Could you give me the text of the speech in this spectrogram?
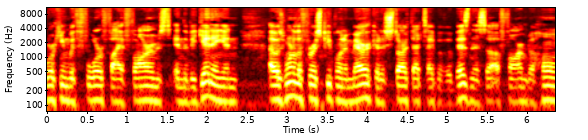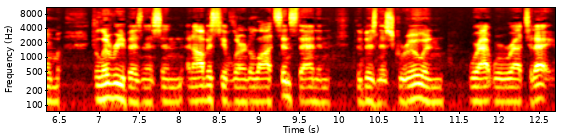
working with four or five farms in the beginning. And I was one of the first people in America to start that type of a business, a farm to home delivery business. And, and obviously I've learned a lot since then and the business grew and we're at where we're at today.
